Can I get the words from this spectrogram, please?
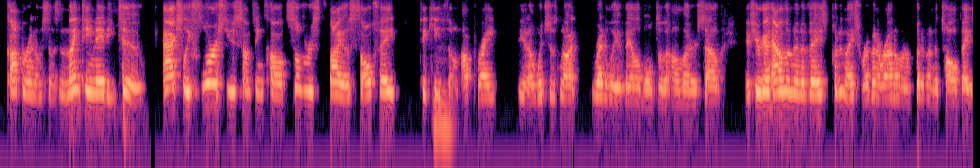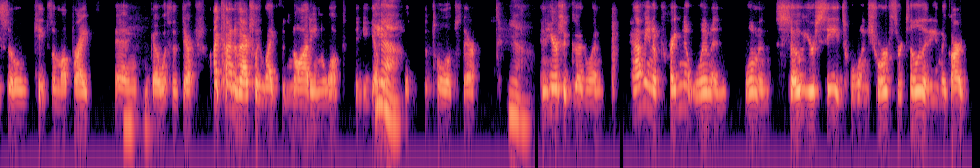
copper in them since 1982. Actually, florists use something called silver thiosulfate to keep mm. them upright, you know, which is not readily available to the homeowner. So if you're going to have them in a vase, put a nice ribbon around them or put them in a tall vase that'll keep them upright and mm-hmm. go with it there. I kind of actually like the nodding look that you get yeah. with the, the tulips there. Yeah. And here's a good one. Having a pregnant woman woman sow your seeds will ensure fertility in the garden.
